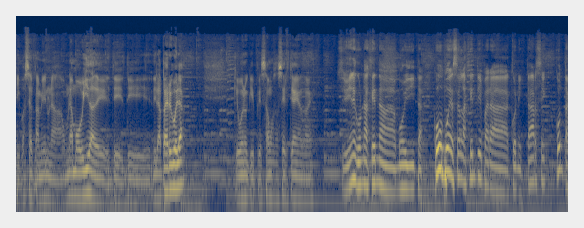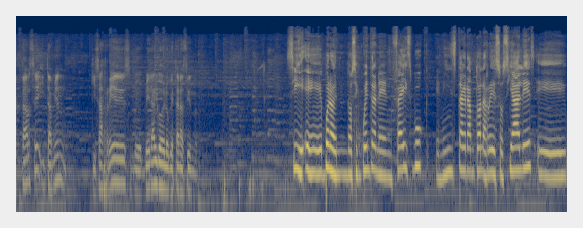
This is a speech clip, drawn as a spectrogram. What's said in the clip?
Y va a ser también una, una movida de, de- de- de la pérgola. Que bueno que pensamos hacer este año también. Se viene con una agenda movidita. ¿Cómo puede hacer la gente para conectarse, contactarse y también quizás redes, ve- ver algo de lo que están haciendo? Sí, eh, bueno, nos encuentran en Facebook, en Instagram, todas las redes sociales. eh,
